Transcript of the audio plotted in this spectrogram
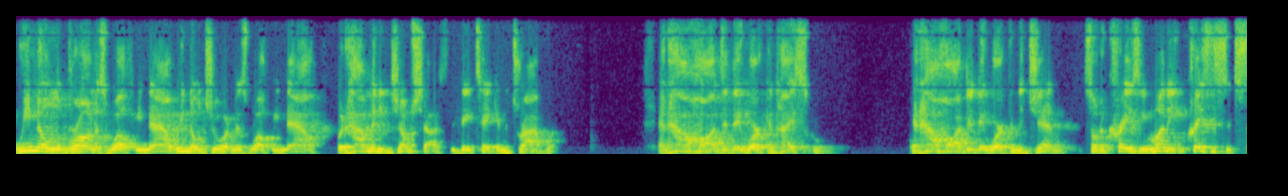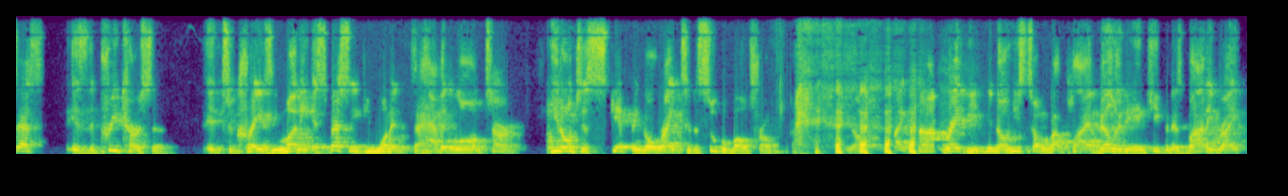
We know LeBron is wealthy now. We know Jordan is wealthy now. But how many jump shots did they take in the driveway? And how hard did they work in high school? And how hard did they work in the gym? So the crazy money, crazy success is the precursor to crazy money, especially if you wanted to have it long term. You don't just skip and go right to the Super Bowl trophy. You know, like Tom Brady, you know, he's talking about pliability and keeping his body right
